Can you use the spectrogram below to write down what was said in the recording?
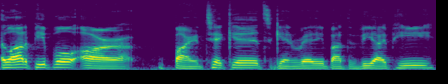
a lot of people are buying tickets, getting ready about the VIP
